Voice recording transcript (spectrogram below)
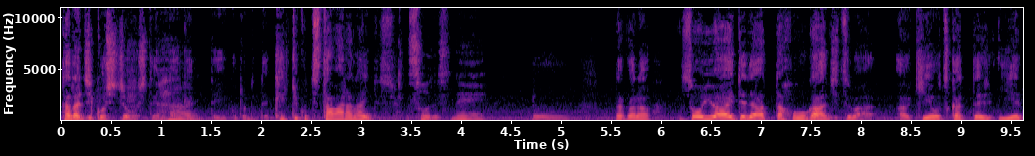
ただ自己主張をしてるだけっていうことで、結局伝わらないんですよ、そうですね。うん、だからそういう相手であった方が実はあ気を使って言え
